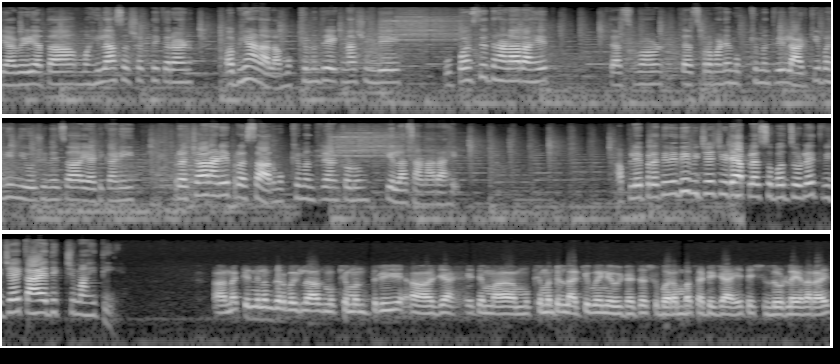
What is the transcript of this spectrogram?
यावेळी आता महिला सशक्तीकरण अभियानाला मुख्यमंत्री एकनाथ शिंदे उपस्थित राहणार आहेत. त्याचप्रमाणे त्याचप्रमाणे मुख्यमंत्री लाडकी बहीण योजनेचा या ठिकाणी प्रचार आणि प्रसार मुख्यमंत्र्यांकडून केला जाणार आहे. आपले प्रतिनिधी विजय चिडे आपल्यासोबत जोडलेत. विजय काय अधिकची माहिती? नक्की निलम जर बघितलं आज मुख्यमंत्री जे आहे ते मुख्यमंत्री लाडकी बहीण योजनेच्या शुभारंभासाठी जे आहे ते शिल्लोडला येणार आहेत.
